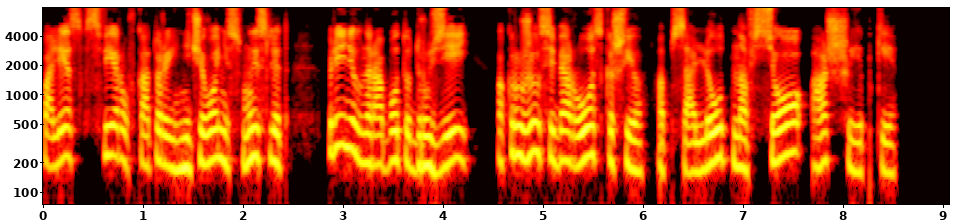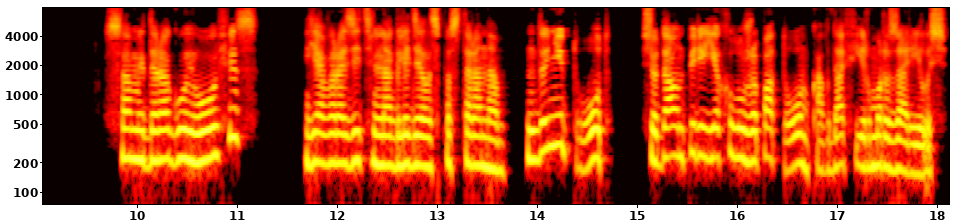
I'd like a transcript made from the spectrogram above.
полез в сферу, в которой ничего не смыслит, принял на работу друзей, окружил себя роскошью. Абсолютно все ошибки. «Самый дорогой офис?» Я выразительно огляделась по сторонам. «Да не тут. Сюда он переехал уже потом, когда фирма разорилась.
